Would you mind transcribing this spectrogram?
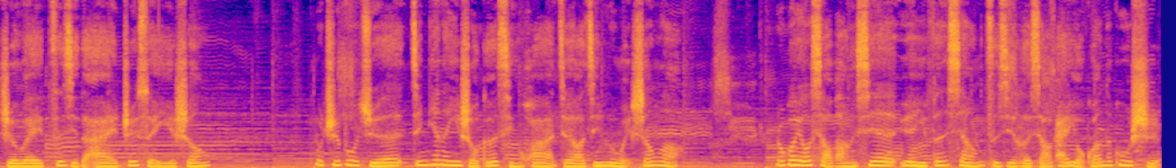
只为自己的爱追随一生。不知不觉，今天的一首歌情话就要进入尾声了。如果有小螃蟹愿意分享自己和小凯有关的故事，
